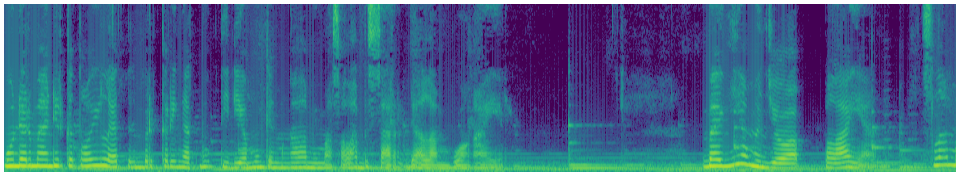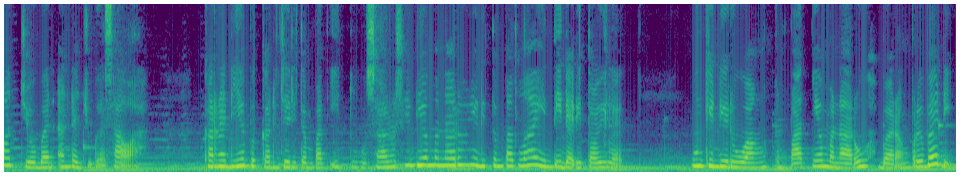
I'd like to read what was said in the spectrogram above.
Mundar-mandir ke toilet dan berkeringat bukti dia mungkin mengalami masalah besar dalam buang air. Bagi yang menjawab pelayan, selamat jawaban Anda juga salah. Karena dia bekerja di tempat itu, seharusnya dia menaruhnya di tempat lain, tidak di toilet. Mungkin di ruang tempatnya menaruh barang pribadi.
